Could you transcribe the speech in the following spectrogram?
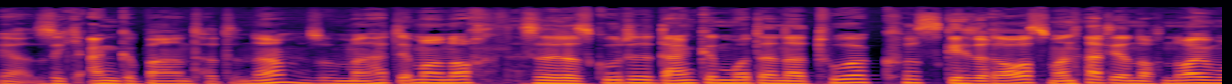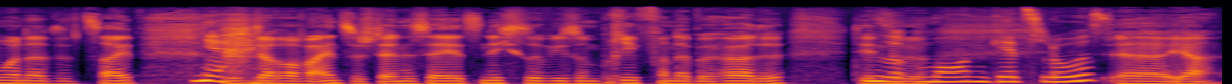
ja, sich angebahnt hatte. Ne? So, man hat immer noch, das ist ja das Gute, danke Mutter Natur, Kuss geht raus. Man hat ja noch neun Monate Zeit, ja. sich darauf einzustellen. ist ja jetzt nicht so wie so ein Brief von der Behörde. Den so, du, morgen geht's los. Äh, ja,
